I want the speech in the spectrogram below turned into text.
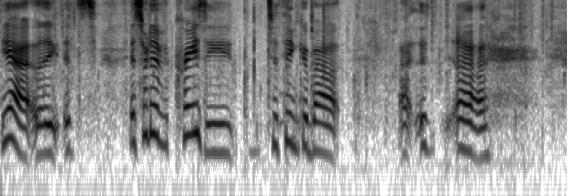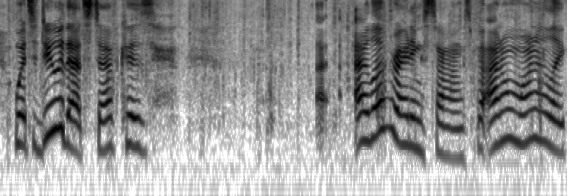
yeah, like, it's it's sort of crazy to think about uh, uh, what to do with that stuff because. I, I love writing songs, but I don't want to like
